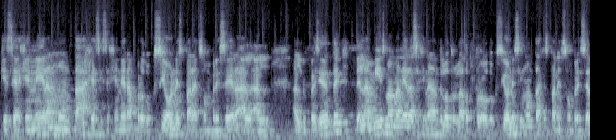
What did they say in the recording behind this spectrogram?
que se generan montajes y se generan producciones para ensombrecer al al presidente. De la misma manera se generan del otro lado producciones y montajes para ensombrecer,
